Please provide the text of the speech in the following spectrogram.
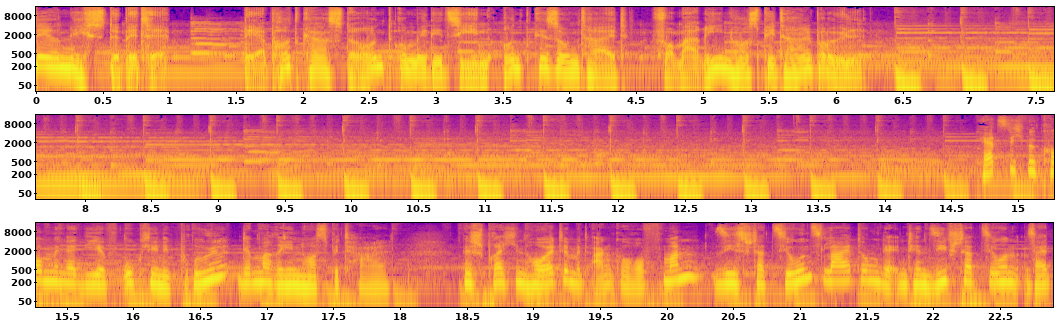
Der nächste bitte. Der Podcast rund um Medizin und Gesundheit vom Marienhospital Brühl. Herzlich willkommen in der GFO-Klinik Brühl, dem Marienhospital. Wir sprechen heute mit Anke Hoffmann. Sie ist Stationsleitung der Intensivstation seit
